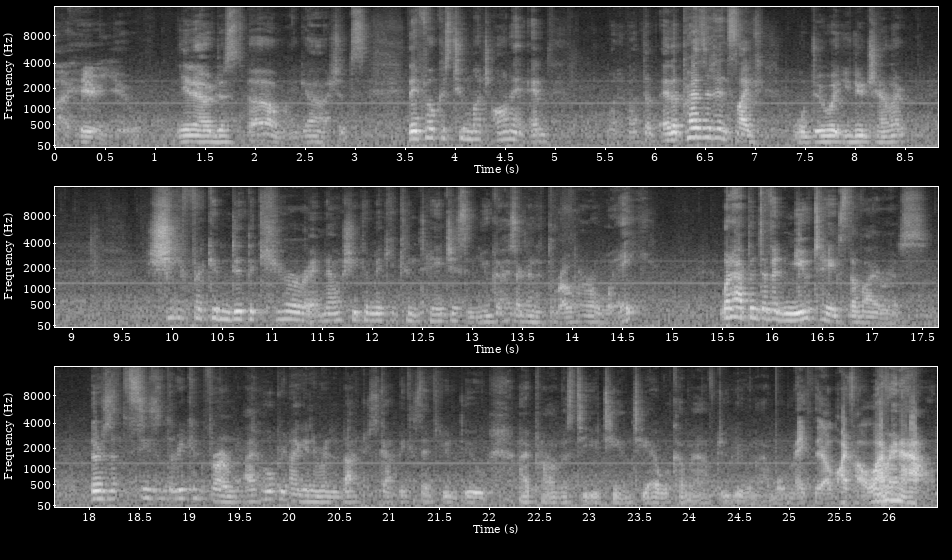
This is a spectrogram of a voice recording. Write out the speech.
I hear you. You know, just, oh my gosh, it's. They focus too much on it, and what about the. And the president's like, well, do what you do, Chandler. She freaking did the cure, and now she can make it contagious, and you guys are gonna throw her away? What happens if it mutates the virus? There's a season three confirmed. I hope you're not getting rid of Dr. Scott because if you do, I promise to you, TNT, I will come after you and I will make their life a living hell.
